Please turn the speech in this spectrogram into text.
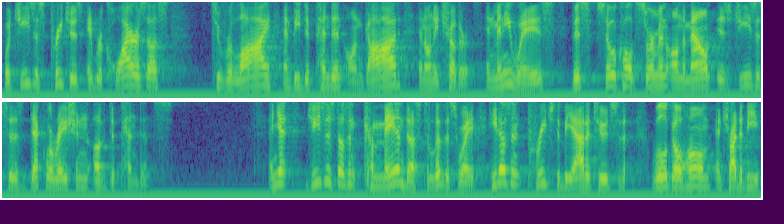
What Jesus preaches, it requires us to rely and be dependent on God and on each other. In many ways, this so called Sermon on the Mount is Jesus' declaration of dependence. And yet, Jesus doesn't command us to live this way. He doesn't preach the Beatitudes so that we'll go home and try to be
